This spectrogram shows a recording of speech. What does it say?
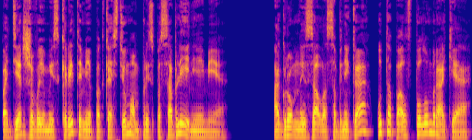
поддерживаемый скрытыми под костюмом приспособлениями. Огромный зал особняка утопал в полумраке.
